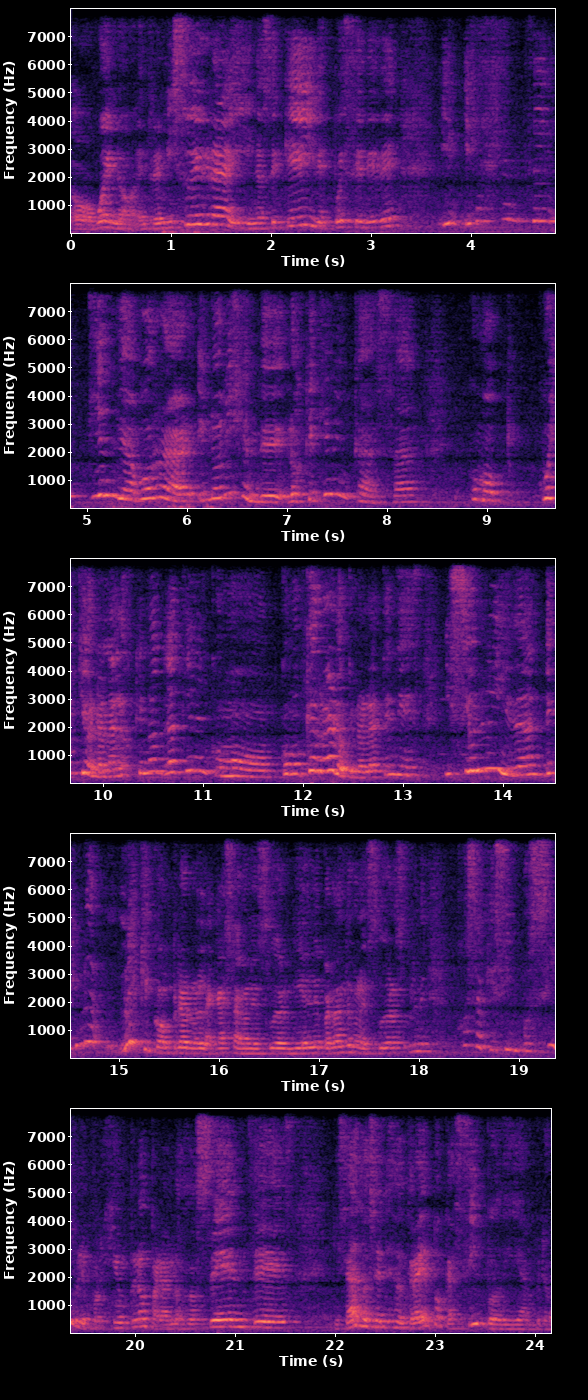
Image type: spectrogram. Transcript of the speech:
O bueno, entre mi suegra y no sé qué, y después heredé. Y, la gente tiende a borrar el origen de los que tienen casa, como cuestionan a los que no la tienen como, como qué raro que no la tenés y se olvidan de que no, es que compraron la casa con el sudor ni el con el sudor suplente, cosa que es imposible, por ejemplo, para los docentes, quizás docentes de otra época sí podían, pero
